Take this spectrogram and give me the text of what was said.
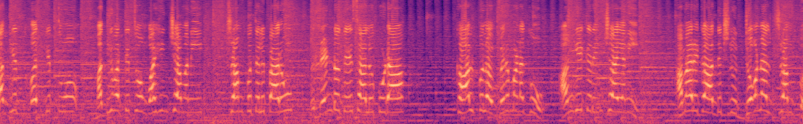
మధ్యవర్తిత్వం మధ్యవర్తిత్వం వహించామని ట్రంప్ తెలిపారు. రెండు దేశాలు కూడా కాల్పుల విరమణకు అంగీకరించాయని అమెరికా అధ్యక్షుడు డొనాల్డ్ ట్రంప్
